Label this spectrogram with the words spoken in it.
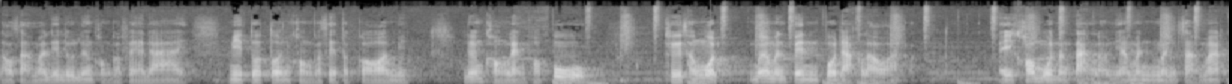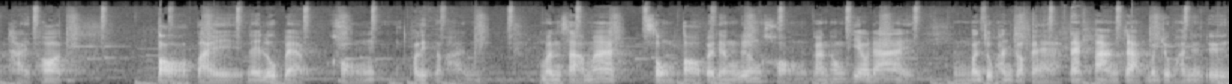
เราสามารถเรียนรู้เรื่องของกาแฟได้ มีตัวตนของเกษตรกร มีเรื่องของแหล่งเพาะปลูก คือทั้งหมดเมื่อมันเป็นโปรดักต์เราอะ ไอข้อมูลต่างๆ เหล่านี้มันมันสามารถถ่ายทอดต่อไปในรูปแบบของผลิตภัณฑ์ มันสามารถส่งต่อไปยังเรื่องของการท่องเที่ยวได้บรรจุภัณฑ์กาแฟแตกต่างจากบรรจุภัณฑ์อื่น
